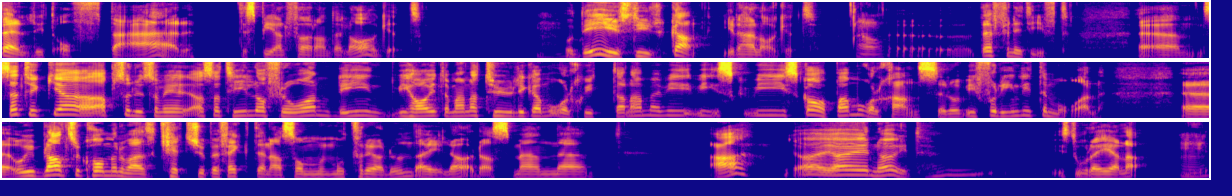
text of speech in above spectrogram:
väldigt ofta är det spelförande laget. Mm. Och det är ju styrkan i det här laget Ja. definitivt. Eh, sen tycker jag absolut som vi, alltså till och från, är, vi har ju inte de här naturliga målskyttarna, men vi, vi, vi skapar målchanser och vi får in lite mål. Eh, och ibland så kommer de här ketchup-effekterna som mot Frölunda i lördags, men eh, ja, jag, jag är nöjd i stora hela. Mm.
